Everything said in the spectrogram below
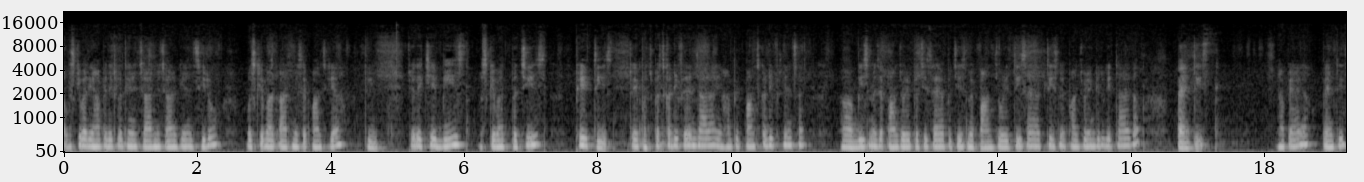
अब उसके बाद यहाँ पे देख लेते हैं, चार में चार गया, ज़ीरो। उसके बाद आठ में से पाँच गया, तीन। तो देखिए बीस, उसके बाद पच्चीस फिर तीस तो ये पच पच का डिफरेंस आ रहा है, यहाँ पे पाँच का डिफरेंस है। हाँ बीस में से पाँच जोड़े पच्चीस आया, पच्चीस में पाँच जोड़े तीस आया, तीस में पाँच जोड़ेंगे तो कितना आएगा? पैंतीस। यहाँ पे आएगा, पैंतीस।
